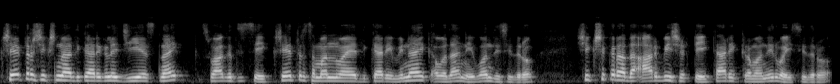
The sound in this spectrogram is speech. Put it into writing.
ಕ್ಷೇತ್ರ ಶಿಕ್ಷಣಾಧಿಕಾರಿಗಳೇ ಜಿಎಸ್ ನಾಯ್ಕ್ ಸ್ವಾಗತಿಸಿ ಕ್ಷೇತ್ರ ಸಮನ್ವಯಾಧಿಕಾರಿ ವಿನಾಯಕ್ ಅವಧಾನಿ ವಂದಿಸಿದರು. ಶಿಕ್ಷಕರಾದ ಆರ್ ಬಿ ಶೆಟ್ಟಿ ಕಾರ್ಯಕ್ರಮ ನಿರ್ವಹಿಸಿದರು.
